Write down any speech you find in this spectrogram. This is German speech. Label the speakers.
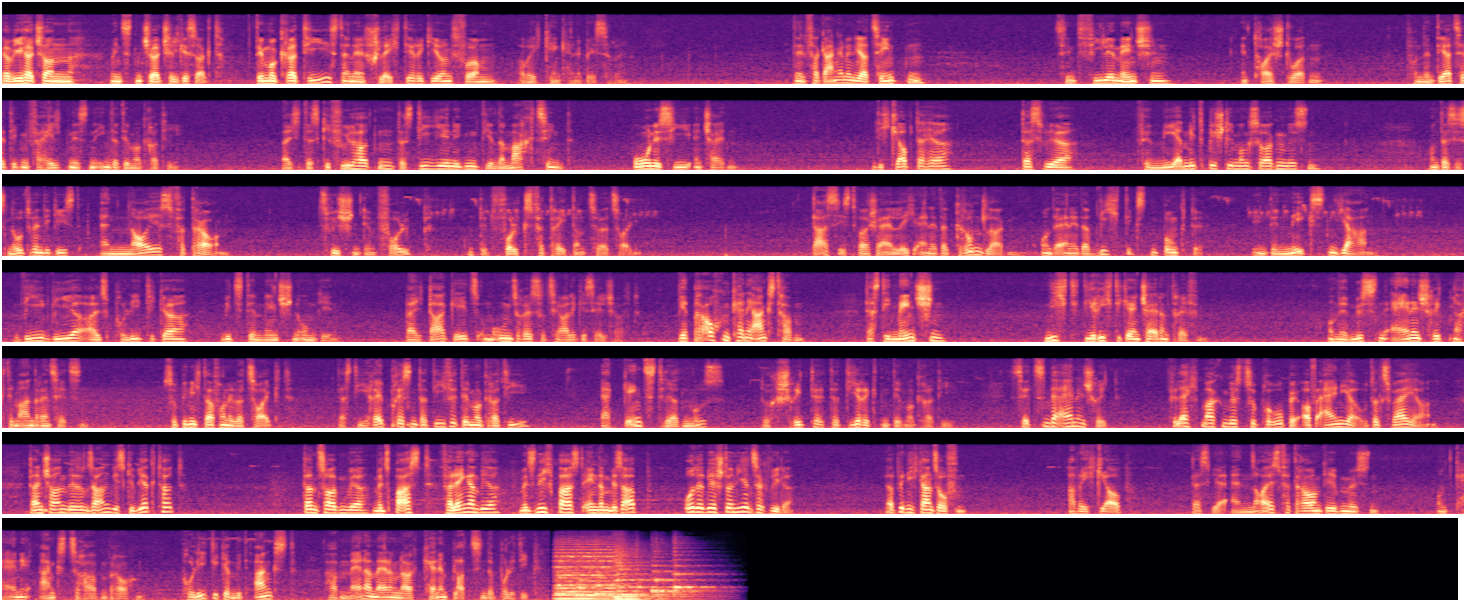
Speaker 1: Ja, wie hat schon Winston Churchill gesagt, Demokratie ist eine schlechte Regierungsform, aber ich kenne keine bessere. In den vergangenen Jahrzehnten sind viele Menschen enttäuscht worden von den derzeitigen Verhältnissen in der Demokratie, weil sie das Gefühl hatten, dass diejenigen, die an der Macht sind, ohne sie entscheiden. Und ich glaube daher, dass wir für mehr Mitbestimmung sorgen müssen, und dass es notwendig ist, ein neues Vertrauen zwischen dem Volk und den Volksvertretern zu erzeugen. Das ist wahrscheinlich eine der Grundlagen und eine der wichtigsten Punkte in den nächsten Jahren, wie wir als Politiker mit den Menschen umgehen. Weil da geht es um unsere soziale Gesellschaft. Wir brauchen keine Angst haben, dass die Menschen nicht die richtige Entscheidung treffen. Und wir müssen einen Schritt nach dem anderen setzen. So bin ich davon überzeugt, dass die repräsentative Demokratie ergänzt werden muss durch Schritte der direkten Demokratie. Setzen wir einen Schritt. Vielleicht machen wir es zur Probe auf ein Jahr oder zwei Jahren. Dann schauen wir uns an, wie es gewirkt hat. Dann sagen wir, wenn es passt, verlängern wir. Wenn es nicht passt, ändern wir es ab. Oder wir stornieren es auch wieder. Da bin ich ganz offen. Aber ich glaube, dass wir ein neues Vertrauen geben müssen und keine Angst zu haben brauchen. Politiker mit Angst haben meiner Meinung nach keinen Platz in der Politik.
